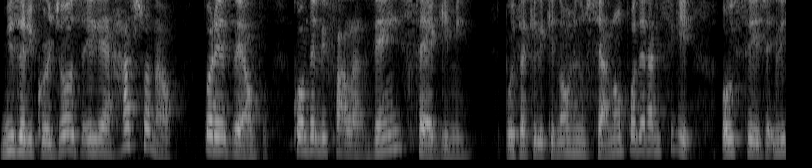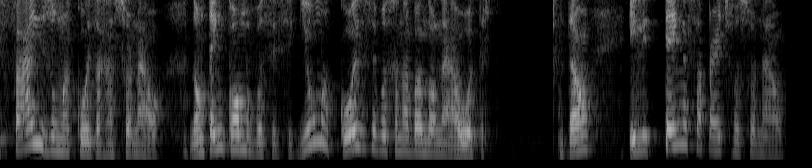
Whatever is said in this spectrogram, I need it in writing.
misericordioso, ele é racional. Por exemplo, quando ele fala, vem segue-me, pois aquele que não renunciar não poderá me seguir. Ou seja, ele faz uma coisa racional. Não tem como você seguir uma coisa se você não abandonar a outra. Então, ele tem essa parte racional.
